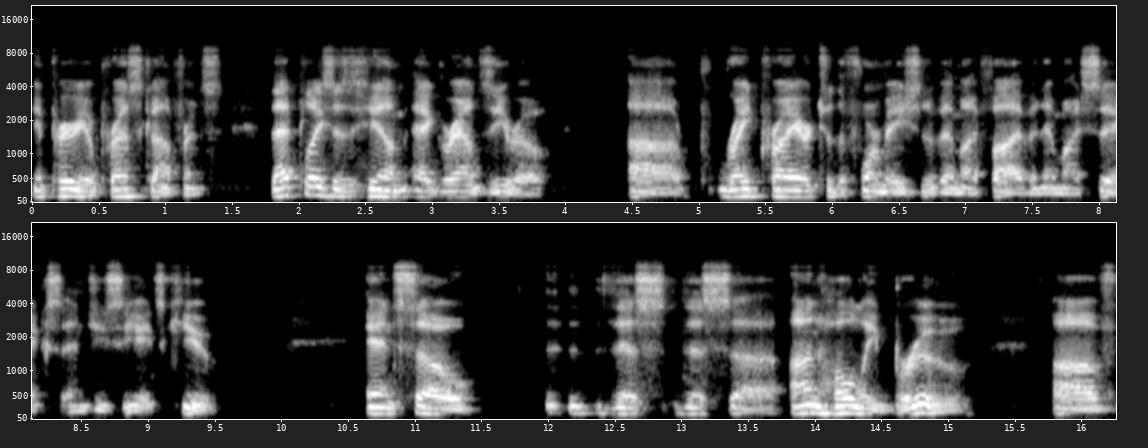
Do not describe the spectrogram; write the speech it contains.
Imperial Press Conference, that places him at ground zero, uh, right prior to the formation of MI5 and MI6 and GCHQ. And so this this uh, unholy brew of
